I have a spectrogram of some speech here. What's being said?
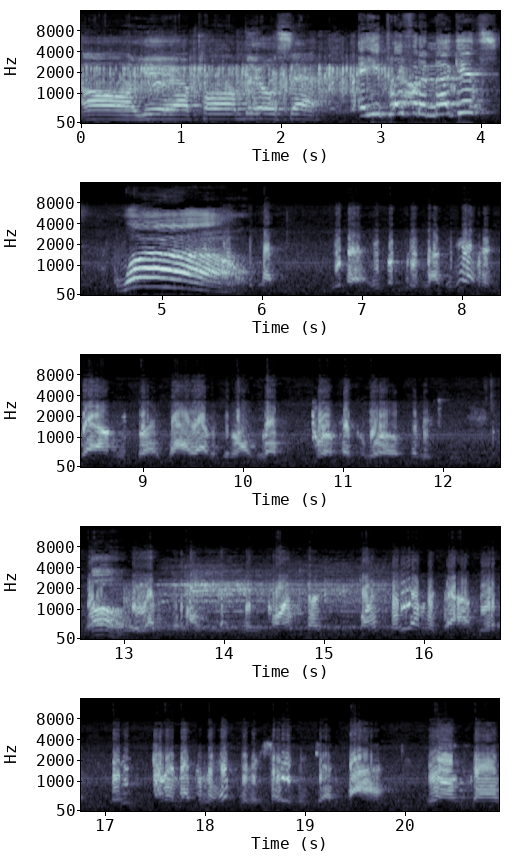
oh yeah, Paul Millsap. And he played for the Nuggets. Wow. Yeah, he put the Nuggets. He having it down right now. He averaging like 11, 12 every world. Every Oh. He having like 30 points, 30 points, but he having it down good. But he's coming back from the injury, so he'll be just fine. You know what I'm saying?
